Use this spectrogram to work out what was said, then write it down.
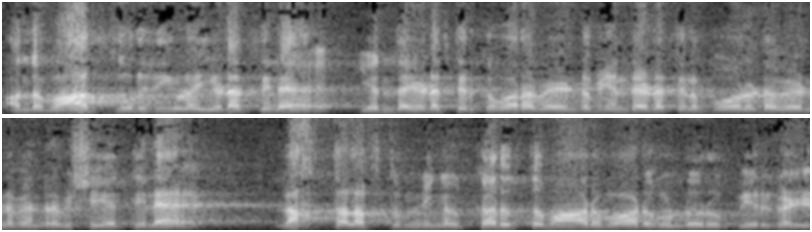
அந்த வாக்குறுதியுள்ள இடத்திலே எந்த இடத்திற்கு வர வேண்டும் எந்த இடத்துல போரிட வேண்டும் என்ற விஷயத்திலே லஹ்தலப்தும் நீங்கள் கருத்து மாறுபாடு கொண்டு இருப்பீர்கள்.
